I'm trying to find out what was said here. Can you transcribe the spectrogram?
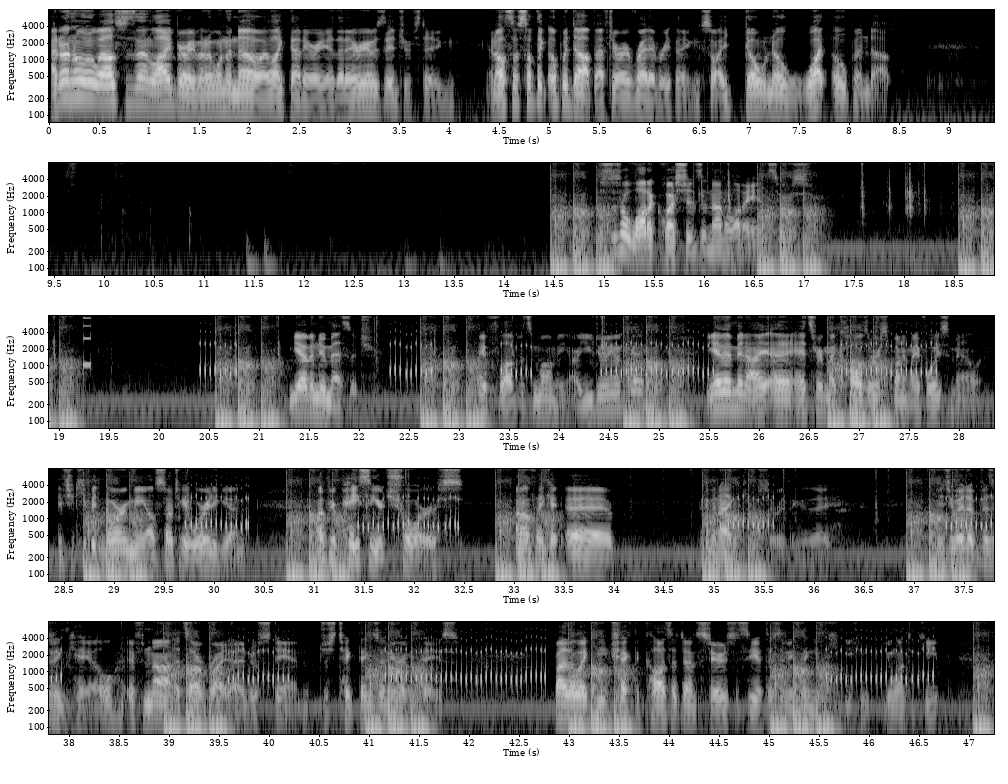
I don't know what else is in the library, but I want to know. I like that area. That area was interesting. And also something opened up after I read everything, so I don't know what opened up. There's a lot of questions and not a lot of answers. You have a new message. Hey Fluff, it's Mommy. Are you doing okay? You haven't been uh, answering my calls or responding to my voicemail. If you keep ignoring me, I'll start to get worried again. I hope you're pacing your chores. I don't think it, uh, even I can finish everything today. Did you end up visiting Kale? If not, it's alright, I understand. Just take things on your own pace. By the way, can you check the closet downstairs to see if there's anything you, you, can, you want to keep?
